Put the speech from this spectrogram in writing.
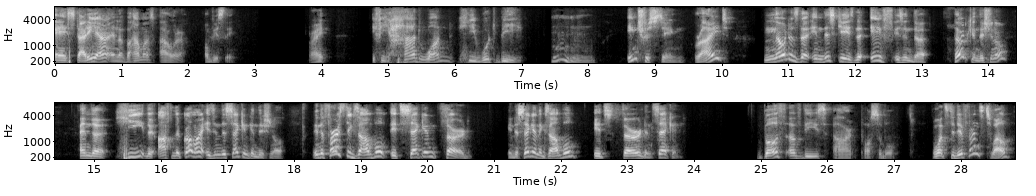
Estaría en las Bahamas ahora, obviously, right? If he had won, he would be. Hmm, interesting, right? Notice that in this case, the if is in the third conditional, and the he, the after the comma, is in the second conditional. In the first example, it's second, third. In the second example, it's third and second. Both of these are possible. What's the difference? Well,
